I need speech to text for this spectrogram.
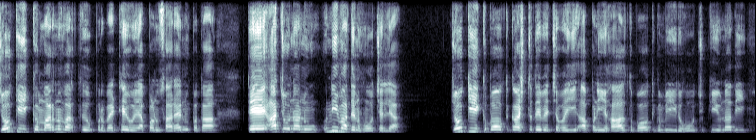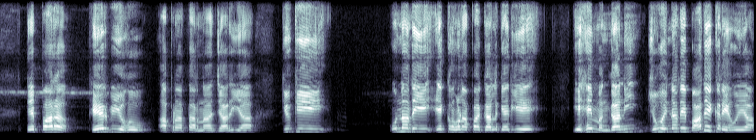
ਜੋ ਕਿ ਇੱਕ ਮਰਨ ਵਰਤ ਦੇ ਉੱਪਰ ਬੈਠੇ ਹੋਏ ਆਪਾਂ ਨੂੰ ਸਾਰਿਆਂ ਨੂੰ ਪਤਾ ਤੇ ਅੱਜ ਉਹਨਾਂ ਨੂੰ 19ਵਾਂ ਦਿਨ ਹੋ ਚੱਲਿਆ, ਜੋ ਕਿ ਇੱਕ ਬਹੁਤ ਕਸ਼ਟ ਦੇ ਵਿੱਚ ਬਈ ਆਪਣੀ ਹਾਲਤ ਬਹੁਤ ਗੰਭੀਰ ਹੋ ਚੁੱਕੀ ਉਹਨਾਂ ਦੀ ਤੇ ਪਰ ਫਿਰ ਵੀ ਉਹ ਆਪਣਾ ਧਰਨਾ ਜਾਰੀ ਆ, ਕਿਉਂਕਿ ਉਹਨਾਂ ਦੀ ਇੱਕ ਹੁਣ ਆਪਾਂ ਗੱਲ ਕਹਿ ਦਈਏ ਇਹ ਮੰਗਾ ਨਹੀਂ, ਜੋ ਇਹਨਾਂ ਦੇ ਵਾਅਦੇ ਕਰੇ ਹੋਏ ਆ,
